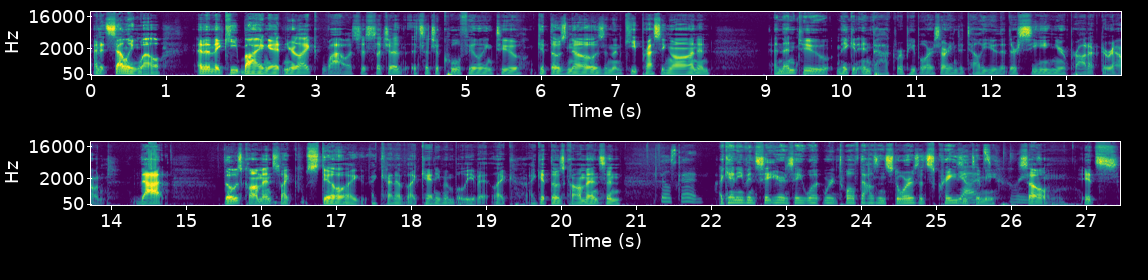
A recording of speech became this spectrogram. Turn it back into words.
and it's selling well. And then they keep buying it and you're like wow it's just such a it's such a cool feeling to get those no's and then keep pressing on. And and then to make an impact where people are starting to tell you that they're seeing your product around that those comments like still I, I kind of like can't even believe it like i get those comments and feels good. i can't even sit here and say what we're in 12000 stores that's crazy Yeah, to me so it's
